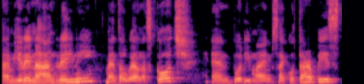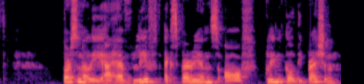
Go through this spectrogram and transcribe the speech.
I'm Irena Anggraini, mental wellness coach and body-mind psychotherapist. Personally, I have lived experience of clinical depression,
